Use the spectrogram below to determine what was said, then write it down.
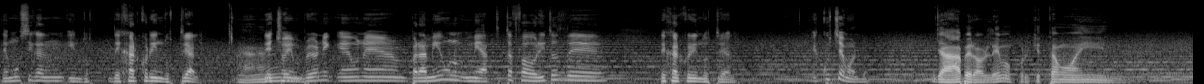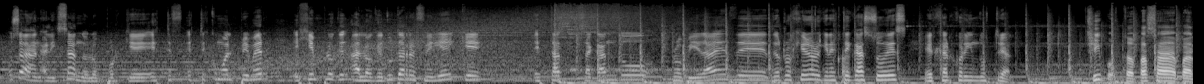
de música de hardcore industrial. Ah, De hecho, Embryonic es una, para mí uno de mis artistas favoritos de, de hardcore industrial. Escuchémoslo. Ya, pero hablemos porque estamos ahí. en- O sea, analizándolo, porque este, este es como el primer ejemplo que, a lo que tú te referías que está sacando propiedades de, de otro género, que en este caso es el hardcore industrial. Sí, pues esto pasa para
